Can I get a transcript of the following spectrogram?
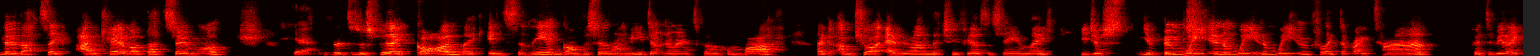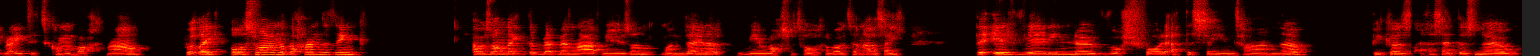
no, that's like I care about that so much. Yeah. For it to just be like gone like instantly and gone for so long, you don't know when it's gonna come back. Like I'm sure everyone literally feels the same. Like you just you've been waiting and waiting and waiting for like the right time for it to be like right, it's coming back now. But like also on another hand, I think I was on like the Redmen Live News on Monday, and I, me and Ross were talking about it, and I was like, there is really no rush for it at the same time though, because like I said, there's no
